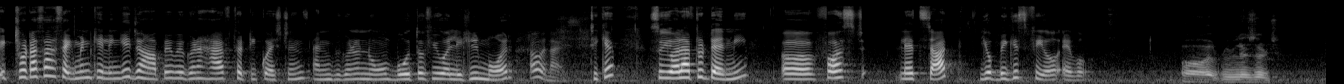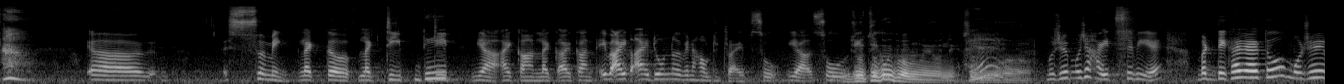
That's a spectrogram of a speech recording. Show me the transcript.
एक छोटा सा segment खेलेंगे जहाँ पे we're gonna have 30 questions and we're gonna know both of you a little more. Oh, nice. ठीक है? So you all have to tell me. Uh, first, let's start. Your biggest fear ever. uh, lizards Uh, swimming like the like deep, Deep. deep yeah i can't like i can't if I, I don't know even how to drive so yeah so ज्योति को भी प्रॉब्लम है वाली So, हाँ. मुझे मुझे हाइट से भी है बट देखा जाए तो मुझे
